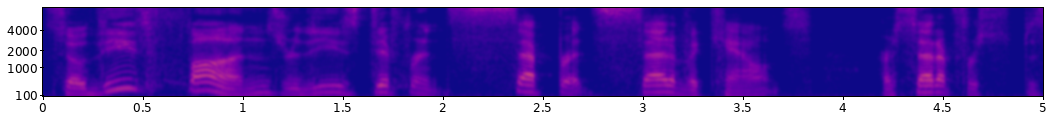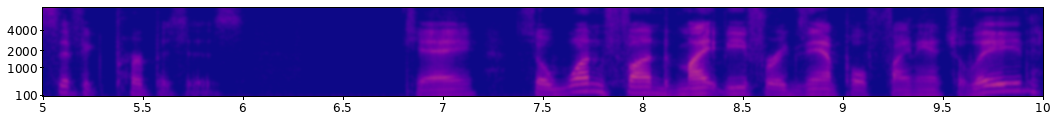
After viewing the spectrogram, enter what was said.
so these funds or these different separate set of accounts are set up for specific purposes. Okay, so one fund might be, for example, financial aid,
